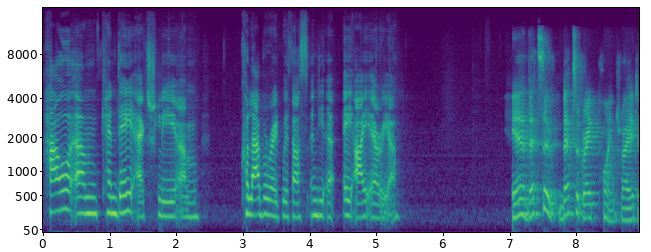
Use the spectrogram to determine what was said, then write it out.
How um, can they actually um, collaborate with us in the uh, AI area? Yeah, that's a that's a great point, right?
